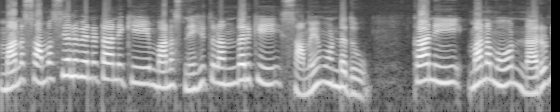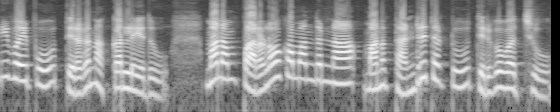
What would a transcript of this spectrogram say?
మన సమస్యలు వినటానికి మన స్నేహితులందరికీ సమయం ఉండదు. కానీ మనము నరుని వైపు తిరగనక్కర్లేదు. మనం పరలోకమందున్న మన తండ్రి తట్టు తిరగవచ్చు.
